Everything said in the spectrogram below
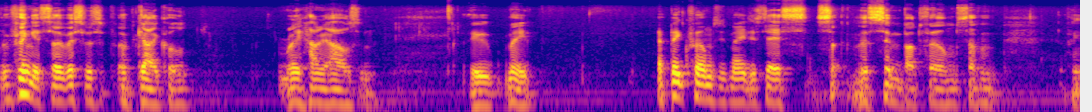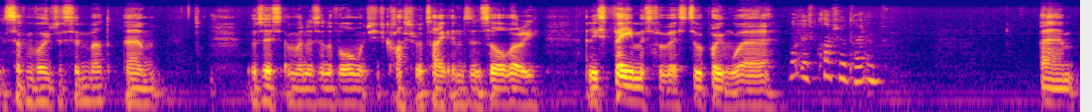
The thing is, so this was a guy called Ray Harryhausen, who made a big films he's made is this the Sinbad film seven I think it's Seven Voyages of Sinbad. Um, there's this and then there's another one which is Clash of the Titans and it's all very and he's famous for this to the point where What is Clash of Titans? um,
